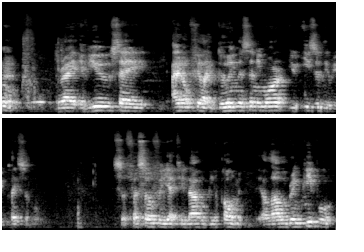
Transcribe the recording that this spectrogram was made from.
Hmm. right? If you say, I don't feel like doing this anymore, you're easily replaceable. So فَسَوْفَ يَأْتِي اللَّهُ بِقَوْمٍ Allah will bring people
